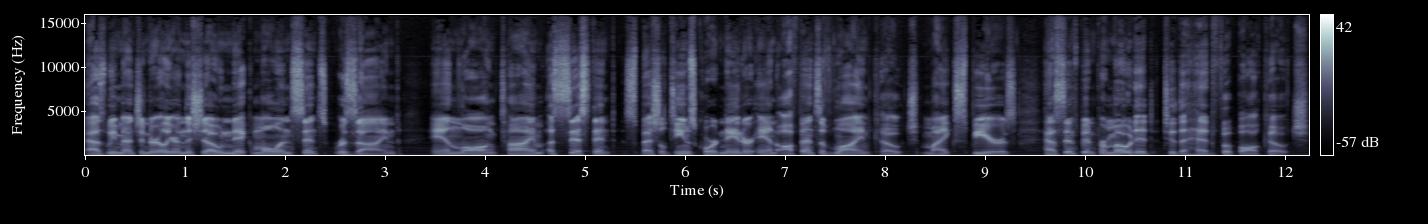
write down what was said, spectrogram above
As we mentioned earlier in the show, Nick Mullen since resigned, and longtime assistant, special teams coordinator, and offensive line coach Mike Spears has since been promoted to the head football coach.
